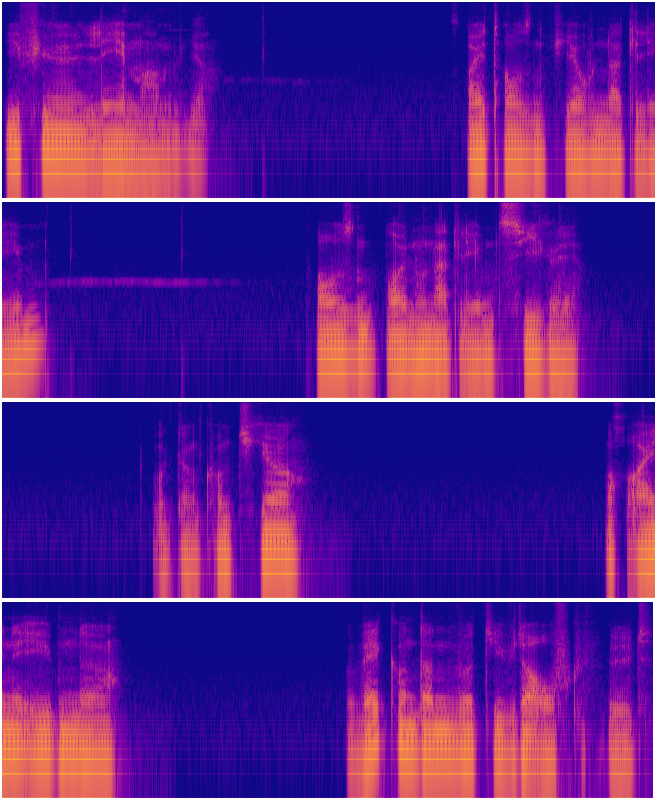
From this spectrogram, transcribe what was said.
Wie viel Lehm haben wir? 2400 Lehm. 1900 Lehmziegel. Und dann kommt hier noch eine Ebene weg und dann wird die wieder aufgefüllt.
